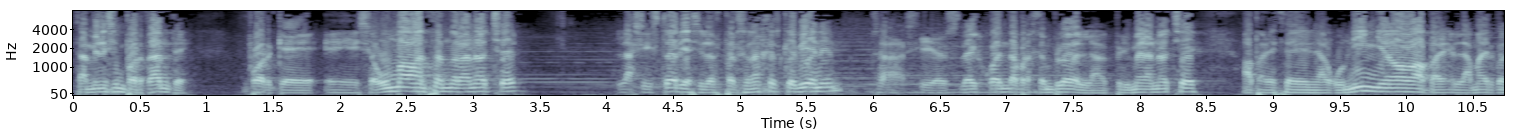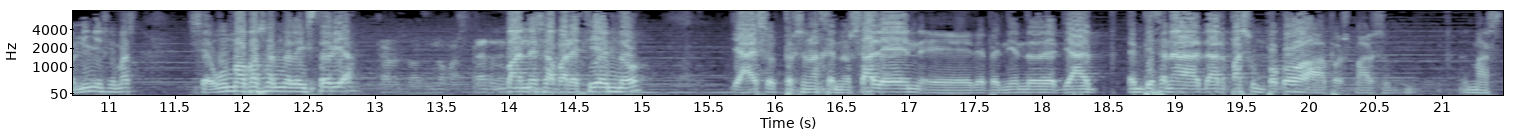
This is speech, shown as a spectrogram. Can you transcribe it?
también es importante, porque eh, según va avanzando la noche, las historias y los personajes que vienen, o sea, si os dais cuenta, por ejemplo, en la primera noche aparece algún niño, aparece la madre con niños y demás, según va pasando la historia, Claro, más tarde. van desapareciendo, ya esos personajes no salen, eh, dependiendo de, ya empiezan a dar paso un poco a pues más más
